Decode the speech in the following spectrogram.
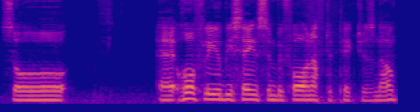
So uh, hopefully you'll be seeing some before and after pictures now.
